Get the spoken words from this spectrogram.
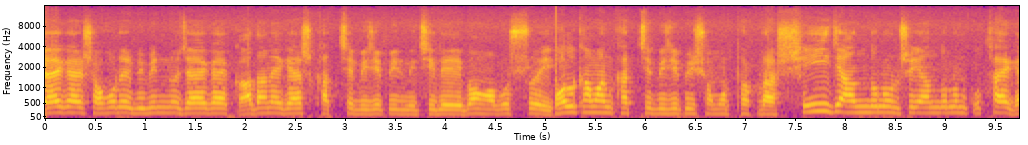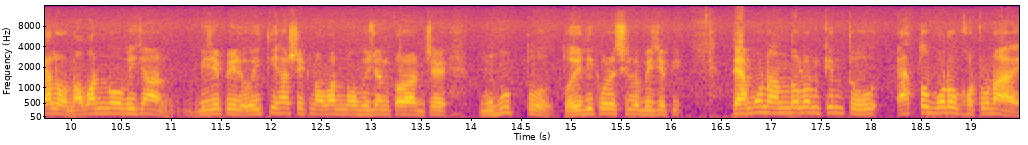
জায়গায়, শহরের বিভিন্ন জায়গায় কাদানে গ্যাস খাচ্ছে বিজেপির মিছিলে এবং অবশ্যই কল কামান খাচ্ছে বিজেপির সমর্থকরা, সেই যে আন্দোলন, সেই আন্দোলন কোথায় গেল? নবান্ন অভিযান, বিজেপির ঐতিহাসিক নবান্ন অভিযান করার যে মুহূর্ত তৈরি করেছিল বিজেপি, তেমন আন্দোলন কিন্তু এত বড় ঘটনায়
